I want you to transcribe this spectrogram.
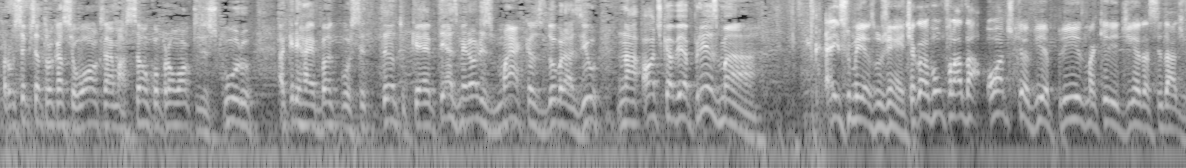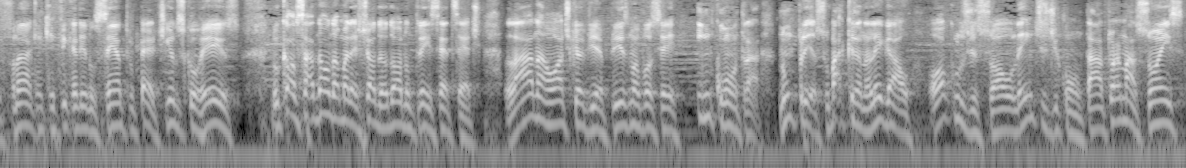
Pra você precisar trocar seu óculos, armação, comprar um óculos escuro, aquele Ray-Ban que você tanto quer. Tem as melhores marcas do Brasil na ótica Via Prisma. É isso mesmo, gente. Agora vamos falar da Ótica Via Prisma, queridinha da Cidade Franca, que fica ali no centro, pertinho dos Correios, no calçadão da Marechal Deodoro, no 377. Lá na Ótica Via Prisma você encontra, num preço bacana, legal, óculos de sol, lentes de contato, armações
